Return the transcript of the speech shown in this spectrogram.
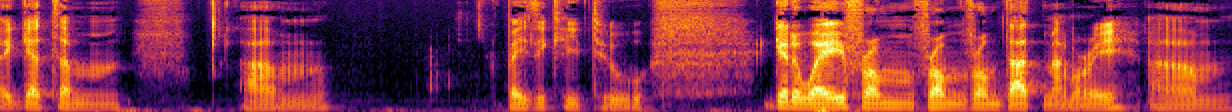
uh, get them um, basically to get away from from from that memory. Um,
